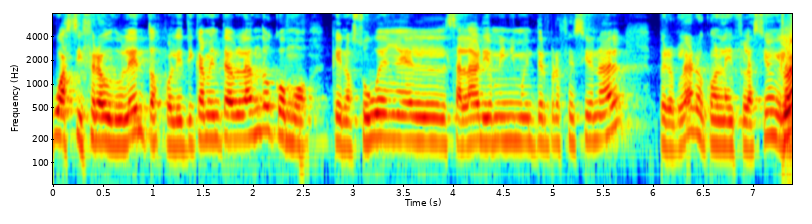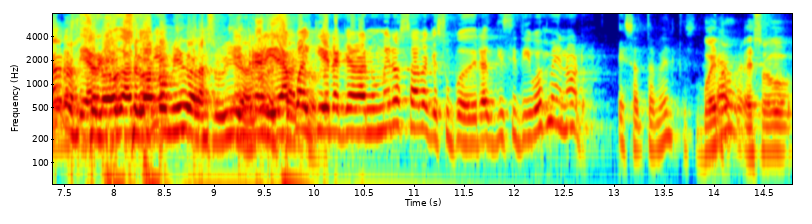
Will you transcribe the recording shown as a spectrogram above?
cuasi fraudulentos políticamente hablando, como que nos suben el salario mínimo interprofesional, pero claro, con la inflación y claro, la se, lo, se lo ha comido a la subida. En realidad cualquiera que haga números sabe que su poder adquisitivo es menor. Exactamente. Bueno, eso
